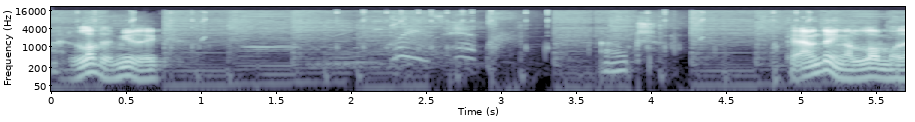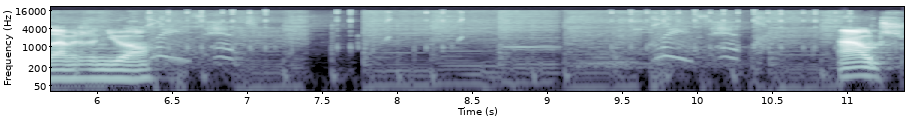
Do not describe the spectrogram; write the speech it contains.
I love the music. Ouch. Okay, I'm doing a lot more damage than you are. Ouch.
